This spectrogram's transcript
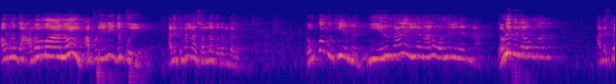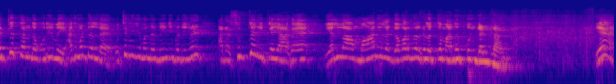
அவங்களுக்கு அவமானம் அப்படின்னு இது புரியும். அதுக்கு மேல நான் சொல்ல விரும்பல. ரொம்ப முக்கியம் இது. நீ இருந்தாலும் இல்லைனாலும் ஒன்றும் இல்லைன்னா. எவ்வளவு பெரிய அவமானம்? அதை பெற்று தந்த உரிமை. அது மட்டும் இல்லை உச்சநீதிமன்ற நீதிபதிகள் அதை சுற்றறிக்கையாக எல்லா மாநில கவர்னர்களுக்கும் அனுப்புங்கள் ஏன்?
